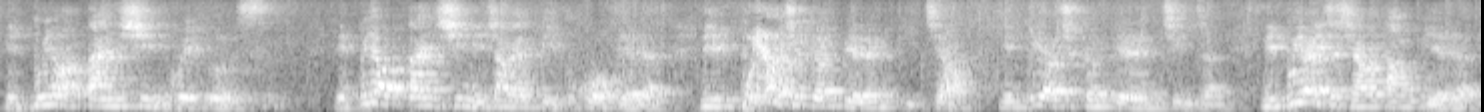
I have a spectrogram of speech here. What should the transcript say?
你不要担心你会饿死，你不要担心你将来比不过别人，你不要去跟别人比较，你不要去跟别人竞争，你不要一直想要当别人。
